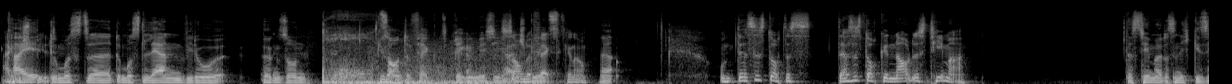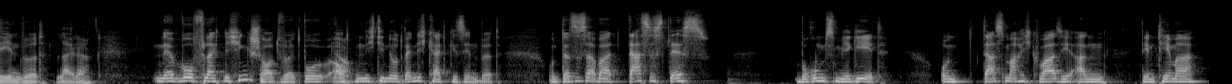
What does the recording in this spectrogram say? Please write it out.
Kai, du musst, äh, du musst lernen, wie du irgend so ein genau. Soundeffekt regelmäßig Soundeffekt, genau. Ja. Und das ist doch das, das ist doch genau das Thema. Das Thema, das nicht gesehen wird, leider. Ne, wo vielleicht nicht hingeschaut wird, wo ja. auch nicht die Notwendigkeit gesehen wird. Und das ist aber, das ist das, worum es mir geht. Und das mache ich quasi an dem Thema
